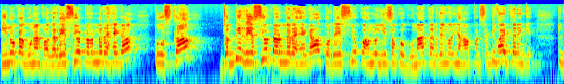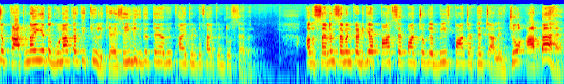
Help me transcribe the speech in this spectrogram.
तीनों का गुणनफल, अगर रेशियो टर्म में रहेगा तो उसका जब भी रेशियो टर्म में रहेगा तो रेशियो को हम लोग ये सबको गुना कर देंगे और यहाँ पर से डिवाइड करेंगे। तो जब काटना ही है तो गुना करके क्यों लिखे ऐसे ही लिख देते हैं अभी five into five into seven अब सेवन सेवन कट गया, पाँच से पाँचों के बीस, पाँच अट्ठे चालीस। जो आता है,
